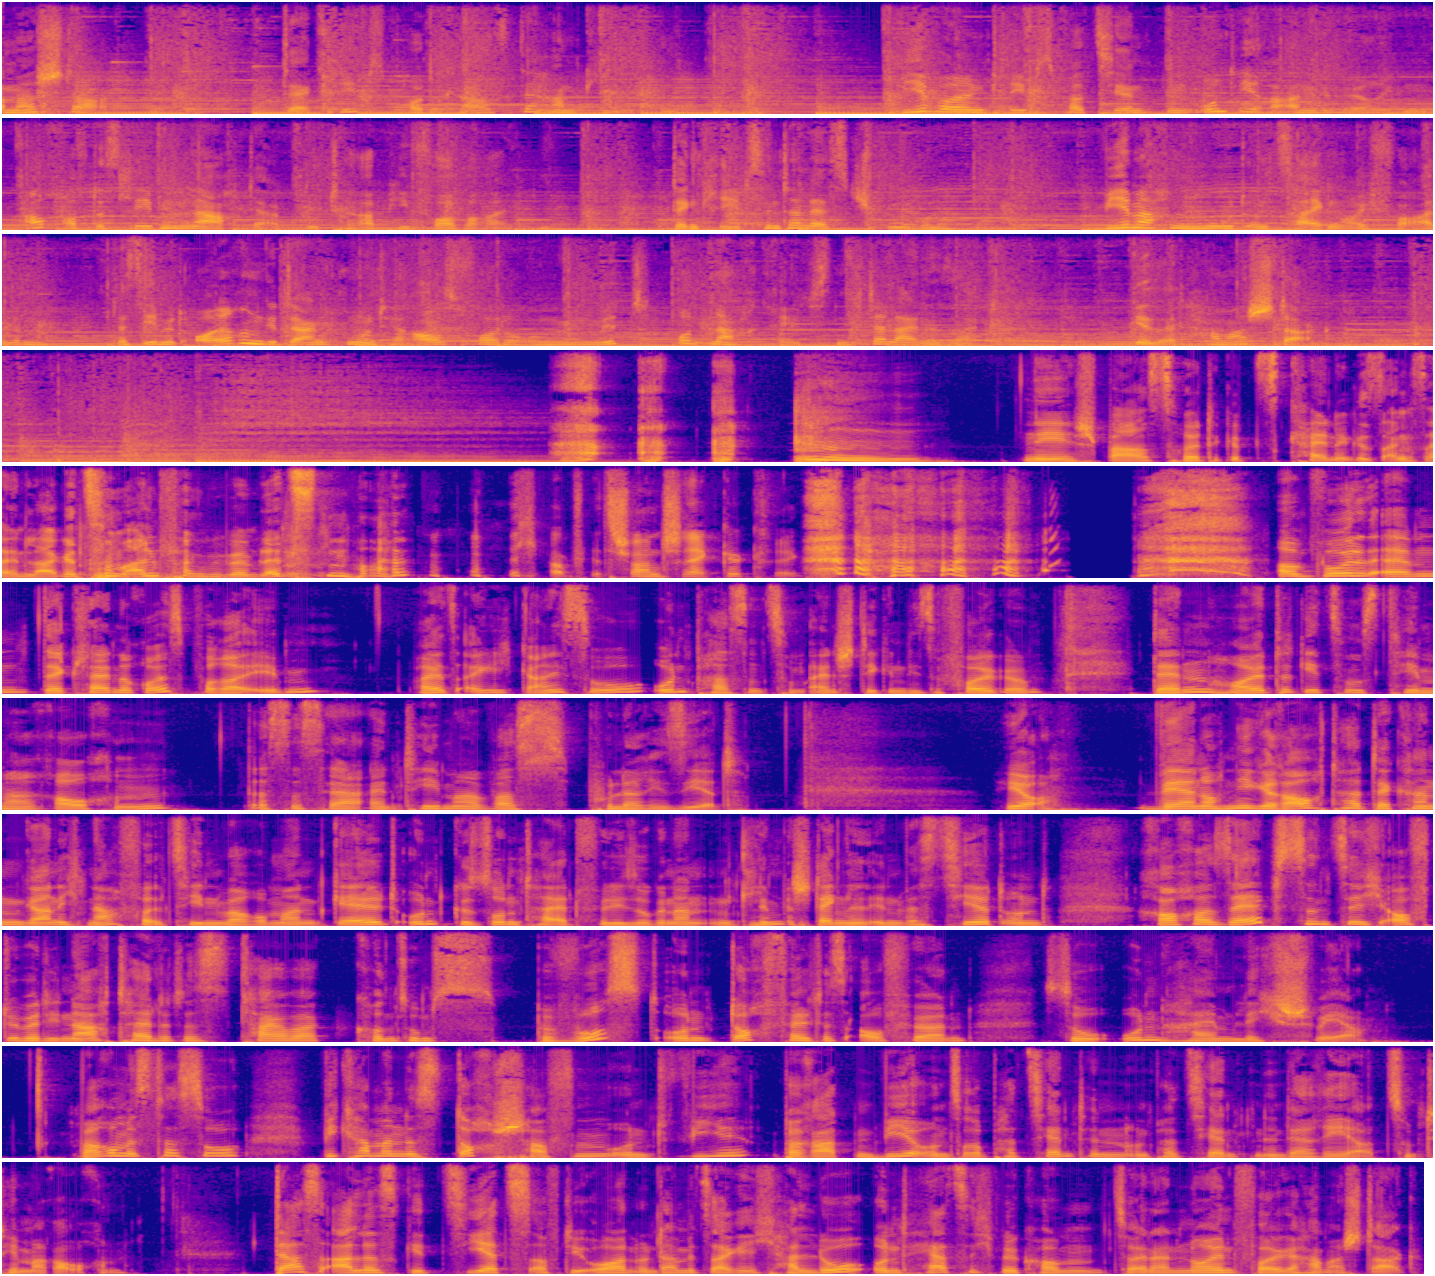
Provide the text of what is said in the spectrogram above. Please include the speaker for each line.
Speaker 1: Hammerstark, der Krebs-Podcast der Hammkliniken. Wir wollen Krebspatienten und ihre Angehörigen auch auf das Leben nach der Akuttherapie vorbereiten. Denn Krebs hinterlässt Spuren. Wir machen Mut und zeigen euch vor allem, dass ihr mit euren Gedanken und Herausforderungen mit und nach Krebs nicht alleine seid. Ihr seid hammerstark. Nee, Spaß. Heute gibt's keine Gesangseinlage zum Anfang wie beim letzten Mal.
Speaker 2: Ich habe jetzt schon Schreck gekriegt.
Speaker 1: Obwohl ähm, der kleine Räusperer eben war jetzt eigentlich gar nicht so unpassend zum Einstieg in diese Folge. Denn heute geht's ums Thema Rauchen. Das ist ja ein Thema, was polarisiert. Ja, Wer noch nie geraucht hat, der kann gar nicht nachvollziehen, warum man Geld und Gesundheit für die sogenannten Glimmstängel investiert und Raucher selbst sind sich oft über die Nachteile des Tabakkonsums bewusst und doch fällt es aufhören so unheimlich schwer. Warum ist das so? Wie kann man es doch schaffen und wie beraten wir unsere Patientinnen und Patienten in der Reha zum Thema Rauchen? Das alles gibt's jetzt auf die Ohren und damit sage ich Hallo und herzlich willkommen zu einer neuen Folge Hammerstark.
